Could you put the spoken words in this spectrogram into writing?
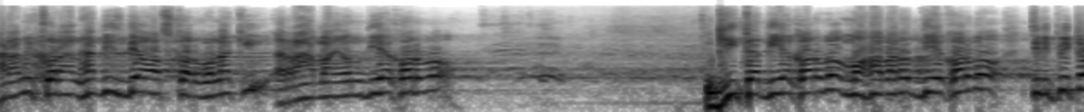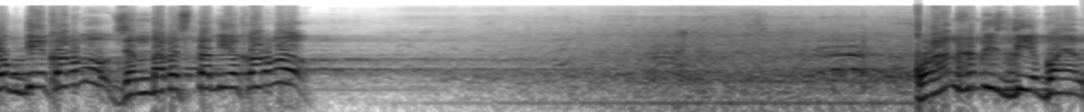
আর আমি কোরআন, হাদিস দিয়ে ওয়াজ করব নাকি? রামায়ণ দিয়ে করব? গীতা দিয়ে করব? মহাভারত দিয়ে করব? ত্রিপিটক দিয়ে করব? জেন্দাবেস্তা দিয়ে করব? কোরআন, হাদিস দিয়ে বয়ান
